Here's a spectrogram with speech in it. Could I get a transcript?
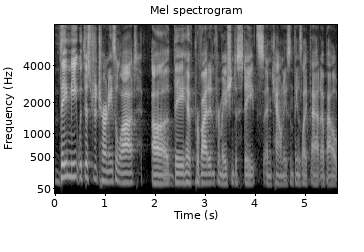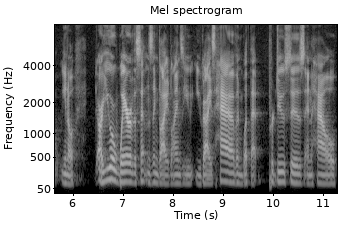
they meet with district attorneys a lot. Uh, they have provided information to states and counties and things like that about, you know, are you aware of the sentencing guidelines you, you guys have and what that produces and how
